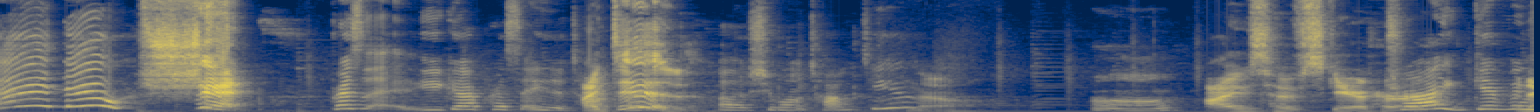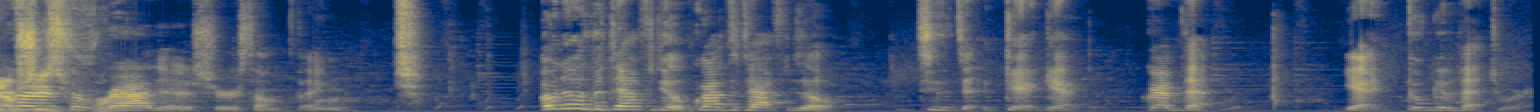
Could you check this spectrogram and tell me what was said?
Ah no! shit? Press A. You gotta press A to talk. I to did. her. Oh, she won't talk to you. No. Aw. I have scared her. Try giving Now her she's the radish or something. Oh no, the daffodil. Grab the daffodil. To Get, get, grab that. Yeah, go give that to her.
